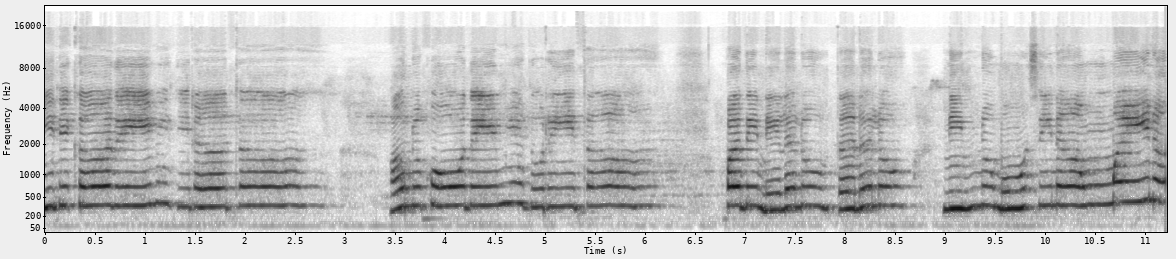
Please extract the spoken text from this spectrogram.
ఇది కాదేమిది రాత? అనుకోదేం ఎదురీత? పది నెలలు తనలో నిన్ను మోసిన అమ్మైనా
